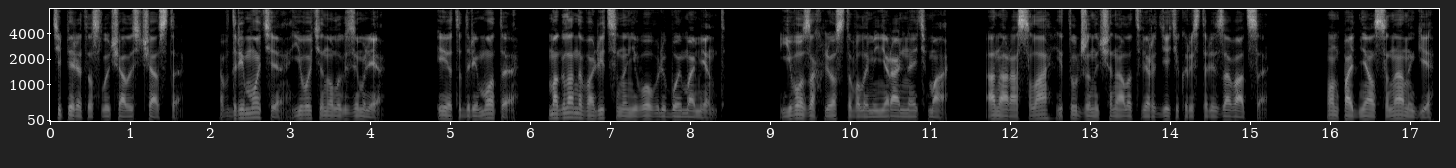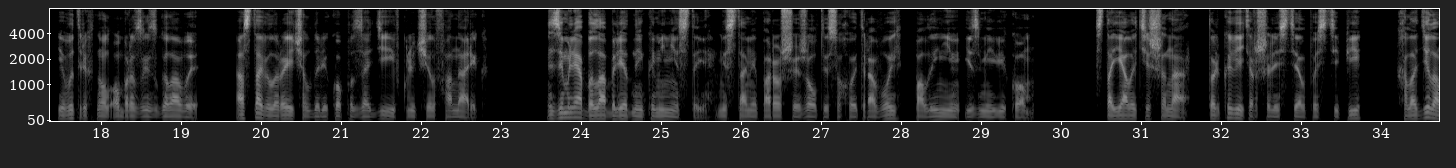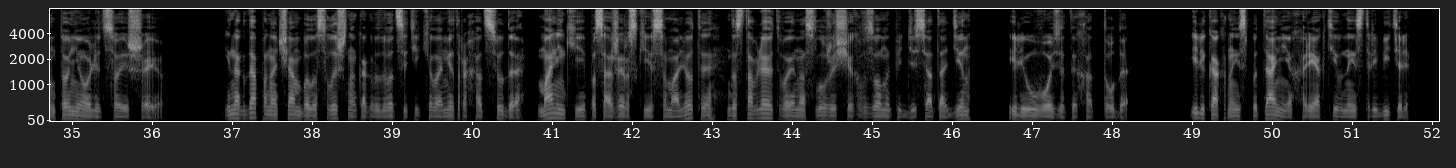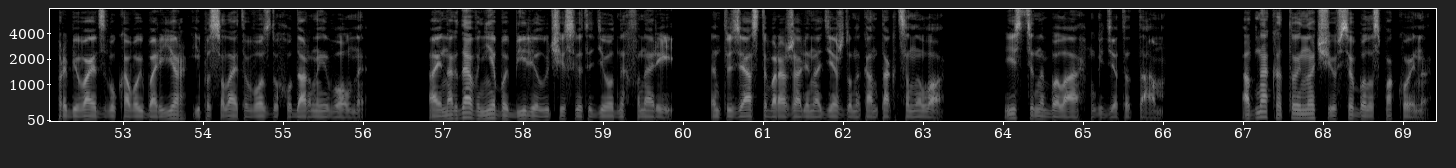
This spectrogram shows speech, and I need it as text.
Теперь это случалось часто. В дремоте его тянуло к земле. И эта дремота могла навалиться на него в любой момент. Его захлестывала минеральная тьма. Она росла и тут же начинала твердеть и кристаллизоваться. Он поднялся на ноги и вытряхнул образы из головы. Оставил Рэйчел далеко позади и включил фонарик. Земля была бледной и каменистой, местами поросшей желтой сухой травой, полынью и змеевиком. Стояла тишина, только ветер шелестел по степи, холодил Антонио лицо и шею. Иногда по ночам было слышно, как в 20 километрах отсюда маленькие пассажирские самолеты доставляют военнослужащих в зону 51 или увозят их оттуда. Или как на испытаниях реактивный истребитель пробивает звуковой барьер и посылает в воздух ударные волны. А иногда в небо били лучи светодиодных фонарей. Энтузиасты выражали надежду на контакт с НЛО. Истина была где-то там. Однако той ночью все было спокойно.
